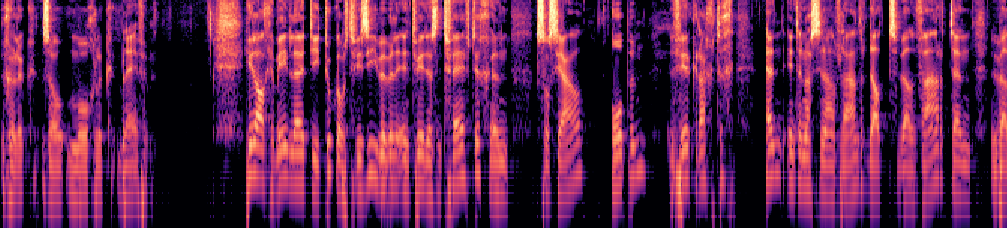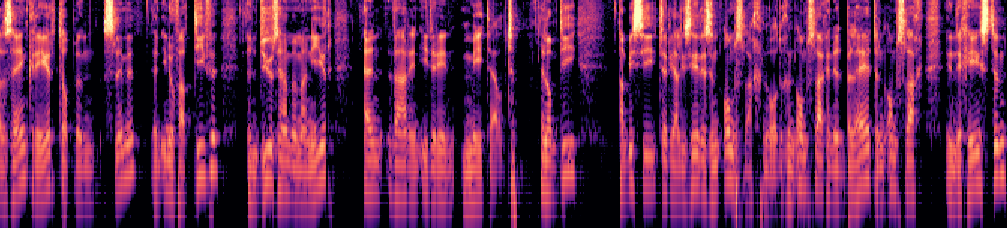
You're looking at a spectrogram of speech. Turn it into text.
geluk zou mogelijk blijven. Heel algemeen luidt die toekomstvisie. We willen in 2050 een sociaal, open, veerkrachtig en internationaal Vlaanderen dat welvaart en welzijn creëert op een slimme, een innovatieve, een duurzame manier en waarin iedereen meetelt. En om die ambitie te realiseren is een omslag nodig. Een omslag in het beleid, een omslag in de geesten,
